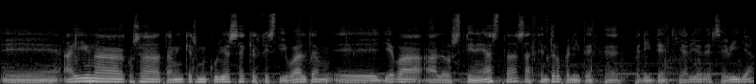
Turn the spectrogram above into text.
Eh, hay una cosa también que es muy curiosa, que el festival eh, lleva a los cineastas al Centro Penitencia- Penitenciario de Sevilla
